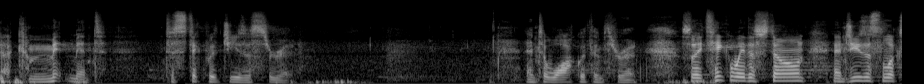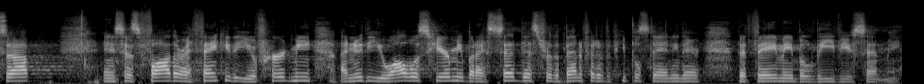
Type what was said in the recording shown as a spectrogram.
a commitment to stick with Jesus through it and to walk with him through it. So they take away the stone, and Jesus looks up and he says, Father, I thank you that you have heard me. I knew that you always hear me, but I said this for the benefit of the people standing there, that they may believe you sent me.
